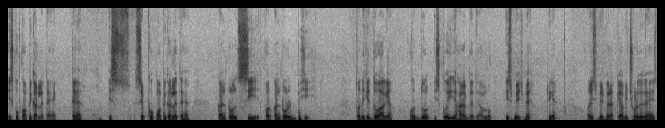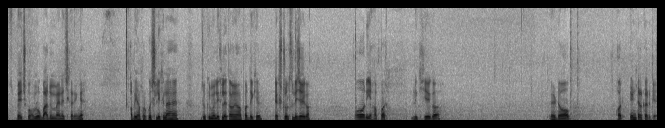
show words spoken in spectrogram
इसको कॉपी कर लेते हैं, ठीक है? इस सिप को कॉपी कर लेते हैं कंट्रोल सी और कंट्रोल भी तो देखिए, दो आ गया और दो इसको यहाँ रख देते हैं हम लोग इस पेज पे, ठीक है? और इस पेज पे रख के अभी छोड़ देते हैं। इस पेज को हम लोग बाद में मैनेज करेंगे। अब यहाँ पर कुछ लिखना है, जो कि मैं लिख लेता हूँ यहाँ पर। देखिए टेक्स्ट टूल्स लीजिएगा। और यहाँ पर लिखिएगा एडोब और इंटर करके।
